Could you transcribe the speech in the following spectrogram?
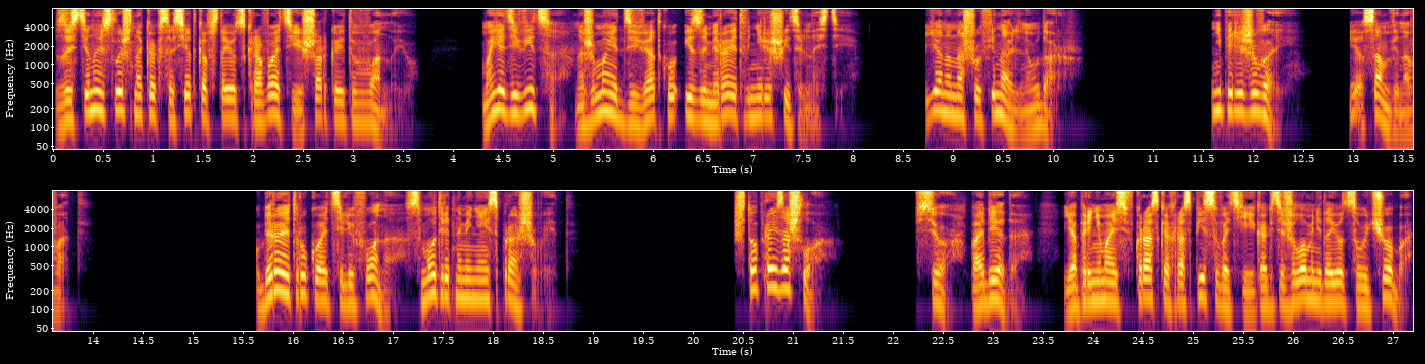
За стеной слышно, как соседка встает с кровати и шаркает в ванную. Моя девица нажимает девятку и замирает в нерешительности. Я наношу финальный удар. «Не переживай, я сам виноват». Убирает руку от телефона, смотрит на меня и спрашивает. «Что произошло?» Все, победа. Я принимаюсь в красках расписывать ей, как тяжело мне дается учеба,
